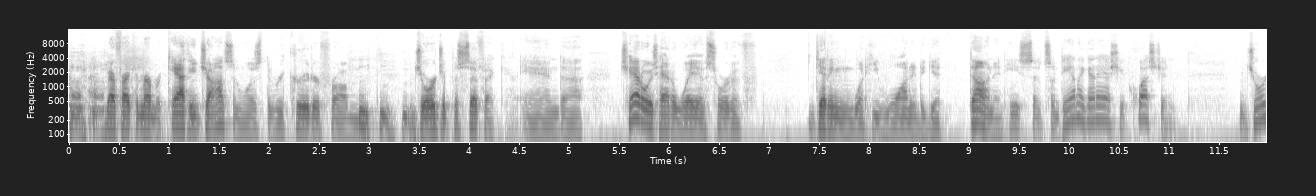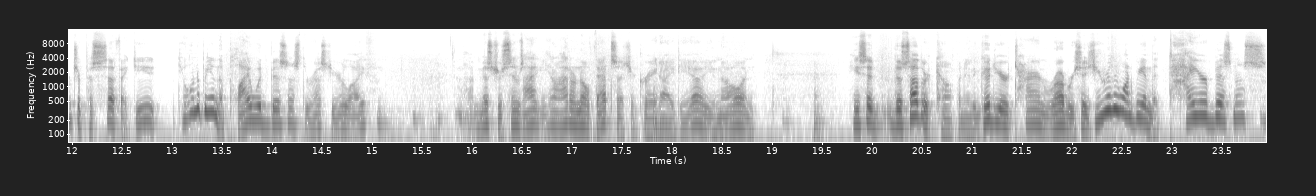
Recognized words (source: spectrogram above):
matter of fact, I remember Kathy Johnson was the recruiter from Georgia Pacific, and uh, Chad always had a way of sort of getting what he wanted to get done. And he said, "So Dan, I got to ask you a question. Georgia Pacific, do you do you want to be in the plywood business the rest of your life?" Uh, Mr. Sims, I you know I don't know if that's such a great idea, you know, and he said, This other company, the Goodyear Tire and Rubber, he says, You really want to be in the tire business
